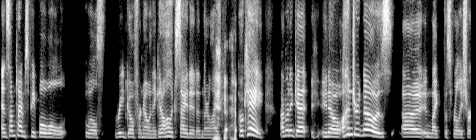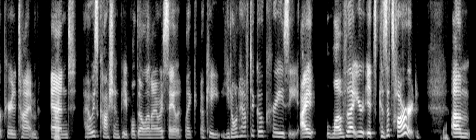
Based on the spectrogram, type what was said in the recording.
and sometimes people will will read go for no and they get all excited and they're like, okay, I'm gonna get, you know, 100 no's uh, in like this really short period of time. And. I always caution people, Dylan. I always say, like, okay, you don't have to go crazy. I love that you're it's because it's hard. Yeah. Um,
